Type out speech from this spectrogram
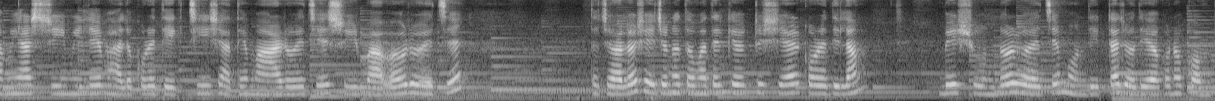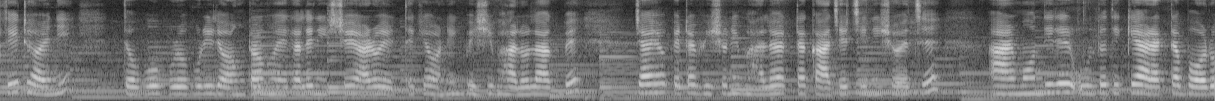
আমি আর শ্রী মিলে ভালো করে দেখছি। সাথে মা রয়েছে, শ্রীর বাবাও রয়েছে। তো চলো, সেই জন্য তোমাদেরকেও একটু শেয়ার করে দিলাম। বেশ সুন্দর হয়েছে মন্দিরটা, যদিও এখনও কমপ্লিট হয়নি। তবুও পুরোপুরি রং টং হয়ে গেলে নিশ্চয়ই আরও এর থেকে অনেক বেশি ভালো লাগবে। যাই হোক, এটা ভীষণই ভালো একটা কাজের জিনিস হয়েছে। আর মন্দিরের উল্টো দিকে আর একটা বড়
